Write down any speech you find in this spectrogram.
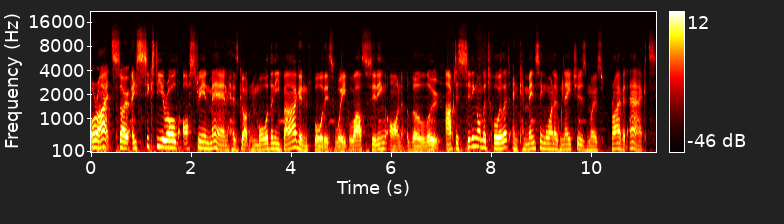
All right, so a 60 year old Austrian man has gotten more than he bargained for this week while sitting on the loo. After sitting on the toilet and commencing one of nature's most private acts,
